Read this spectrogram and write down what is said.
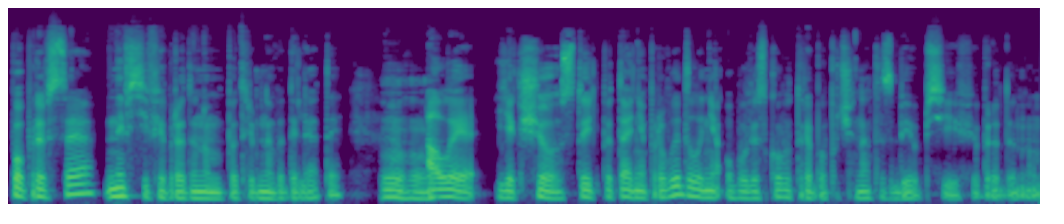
Попри все, не всі фіброаденоми потрібно видаляти, Угу. але якщо стоїть питання про видалення, обов'язково треба починати з біопсії фіброаденому.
